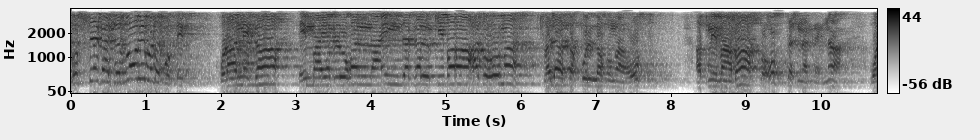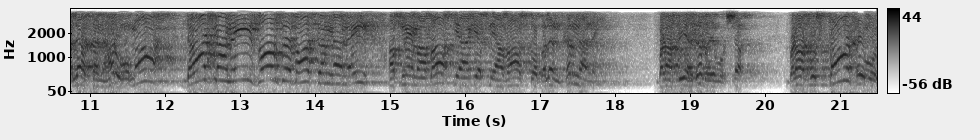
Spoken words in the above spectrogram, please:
غصے کا جذبہ بھی بڑک اٹھے گا۔ قرآن نے کہا، اما يبلغن عندك الكبر احدهما فلا تقل لهما اف اپنے ماں باپ کو اف تک نہ کہنا، ولا تنهرهما، ڈانٹنا نہیں، زور سے بات کرنا نہیں، اپنے ماں باپ کے آگے اپنی آواز کو بلند کرنا نہیں۔ بڑا بے ادب ہے وہ شخص، بڑا گستاخ ہے وہ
